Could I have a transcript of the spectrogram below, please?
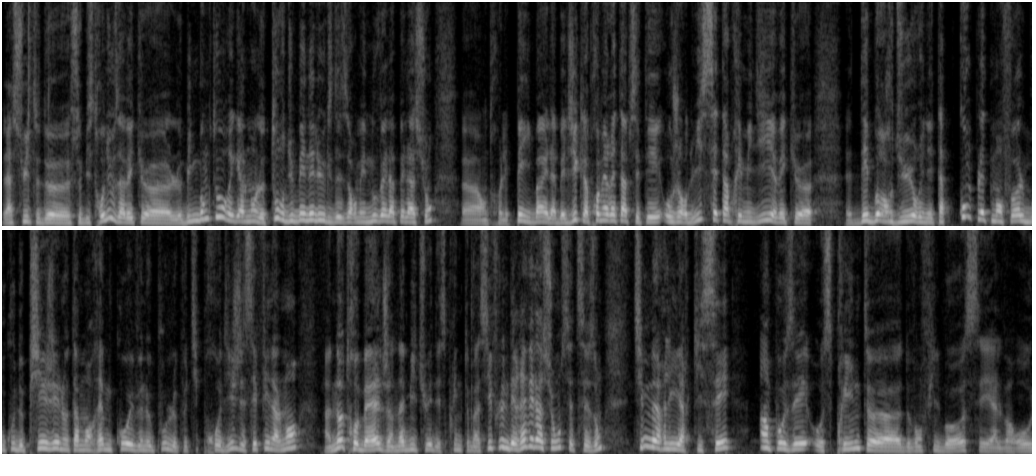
la suite de ce Bistro News avec euh, le Bing Bang Tour également, le Tour du Benelux, désormais nouvelle appellation euh, entre les Pays-Bas et la Belgique. La première étape, c'était aujourd'hui, cet après-midi, avec euh, des bordures, une étape complètement folle, beaucoup de piégés, notamment Remco Evenepoel, le petit prodige. Et c'est finalement un autre Belge, un habitué des sprints massifs, l'une des révélations cette saison, Tim Merlier, qui s'est imposé au sprint devant Phil Boss et Alvaro.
